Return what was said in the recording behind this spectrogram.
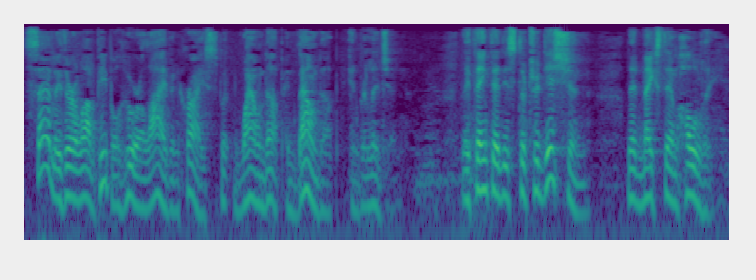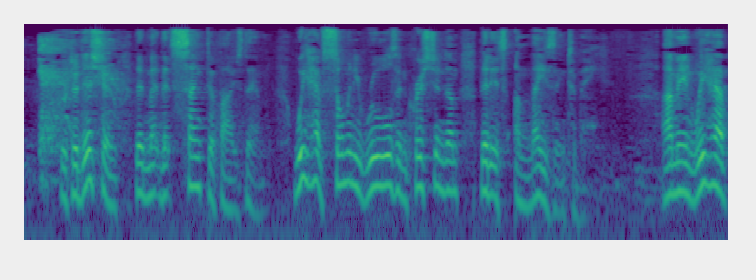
Sadly, there are a lot of people who are alive in Christ, but wound up and bound up in religion. They think that it's the tradition that makes them holy, the tradition that, that sanctifies them. We have so many rules in Christendom that it's amazing to me. I mean, we have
